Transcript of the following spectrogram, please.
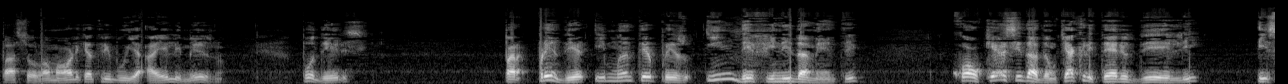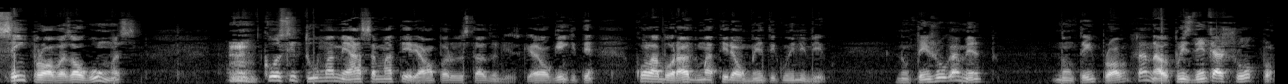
Passou lá uma ordem que atribuía a ele mesmo poderes para prender e manter preso indefinidamente qualquer cidadão que, a critério dele e sem provas algumas, constitua uma ameaça material para os Estados Unidos, que é alguém que tenha colaborado materialmente com o inimigo. Não tem julgamento, não tem prova, não está nada. O presidente achou, pô.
